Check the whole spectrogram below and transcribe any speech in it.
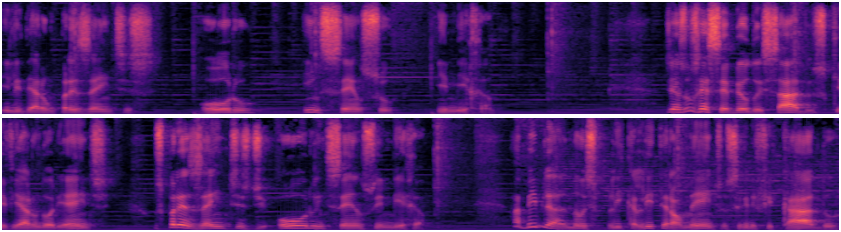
e lhe deram presentes: ouro, incenso e mirra. Jesus recebeu dos sábios que vieram do Oriente os presentes de ouro, incenso e mirra. A Bíblia não explica literalmente o significado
